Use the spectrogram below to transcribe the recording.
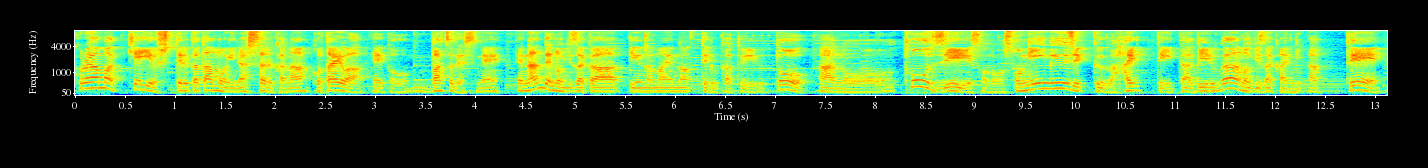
これはまあ経緯を知ってる方もいらっしゃるかな。答えは、えっ、ー、と、×ですね。で、なんで乃木坂っていう名前になってるかというと、あの、当時、そのソニーミュージックが入っていたビルが乃木坂にあって、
